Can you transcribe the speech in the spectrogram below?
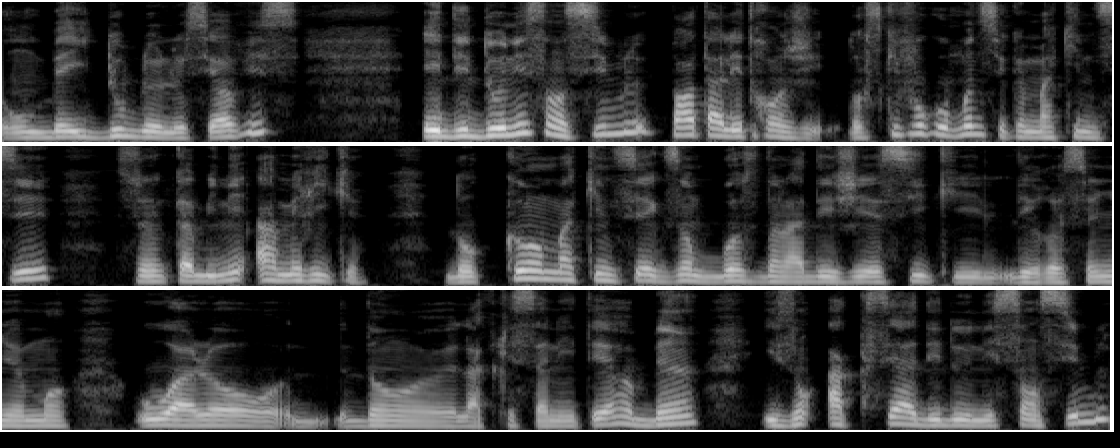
on paye double le service. Et des données sensibles partent à l'étranger. Donc, ce qu'il faut comprendre, c'est que McKinsey, c'est un cabinet américain. Donc, quand McKinsey, exemple, bosse dans la DGSI, qui est des renseignements, ou alors dans euh, la crise sanitaire, ben, ils ont accès à des données sensibles,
